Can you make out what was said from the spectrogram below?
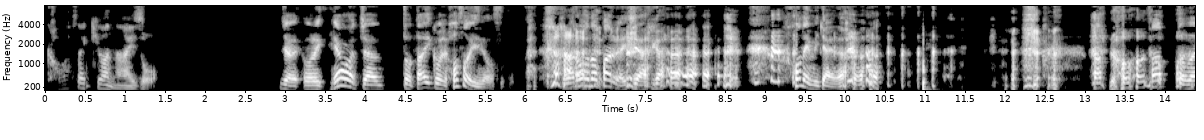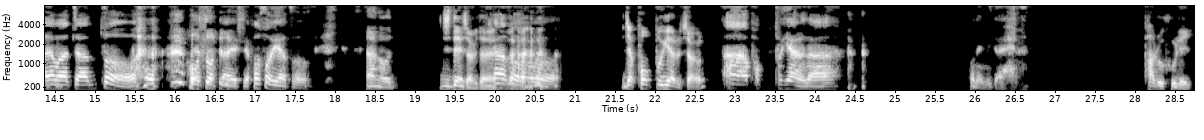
川崎はないぞ。じゃあ、俺、山ちゃんと対抗して細いの。ロードパルが一応あるから。骨みたいな。ロ ーパットの山ちゃんと、細い対して細いやつを。あの、自転車みたいなあ、やつ。そうそうそう。じゃあ、ポップギャルちゃう？あー、ポップギャルな。骨みたいなやつ。パルフレイ。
